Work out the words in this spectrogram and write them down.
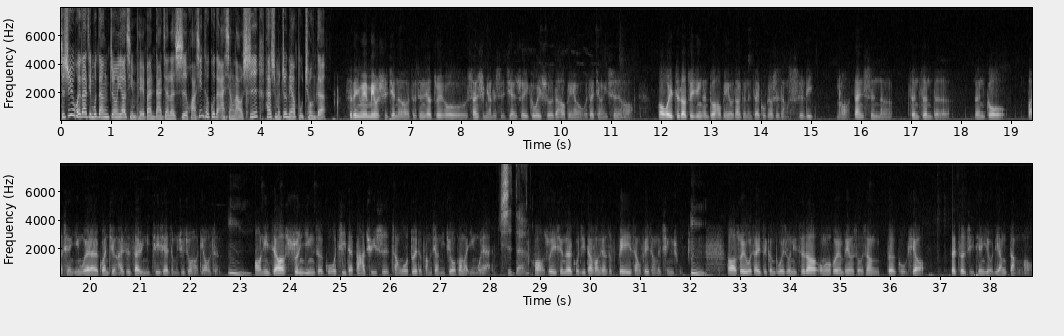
持续回到节目当中，邀请陪伴大家的是华信投顾的阿翔老师，还有什么重点要补充的？是的，因为没有时间了哦，只剩下最后三十秒的时间，所以各位所有的好朋友，我再讲一次哈。哦，我也知道最近很多好朋友他可能在股票市场失利哦，但是呢，真正的能够把钱赢回来的关键，还是在于你接下来怎么去做好调整。嗯，哦，你只要顺应着国际的大趋势，掌握对的方向，你就有办法赢回来。是的，哦，所以现在国际大方向是非常非常的清楚。嗯，哦，所以我才一直跟各位说，你知道我们会员朋友手上的股票，在这几天有两档哦，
